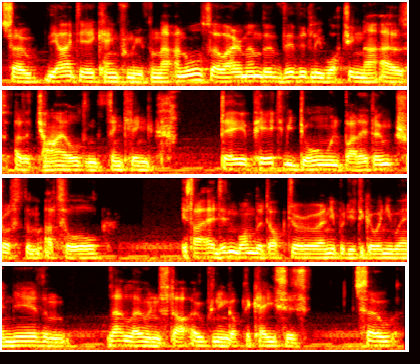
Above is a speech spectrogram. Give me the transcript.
So the idea came from me from that, and also I remember vividly watching that as as a child and thinking they appear to be dormant, but I don't trust them at all. It's like I didn't want the doctor or anybody to go anywhere near them, let alone start opening up the cases. So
